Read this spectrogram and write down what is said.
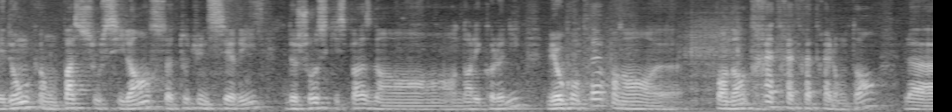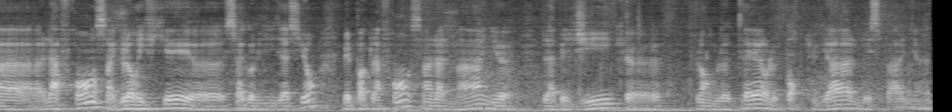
Et donc on passe sous silence toute une série de choses qui se passent dans, dans les colonies. Mais au contraire, pendant, euh, pendant très très très très longtemps, la, France a glorifié euh, sa colonisation, mais pas que la France, hein, l'Allemagne, la Belgique, euh, l'Angleterre, le Portugal, l'Espagne, hein,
